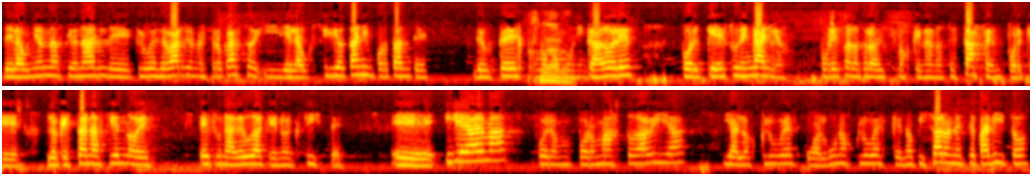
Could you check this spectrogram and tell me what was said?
de la Unión Nacional de Clubes de Barrio en nuestro caso y el auxilio tan importante de ustedes como comunicadores porque es un engaño. Por eso nosotros decimos que no nos estafen, porque lo que están haciendo es, es una deuda que no existe. Eh, y además fueron por más todavía y a los clubes o algunos clubes que no pisaron ese palito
